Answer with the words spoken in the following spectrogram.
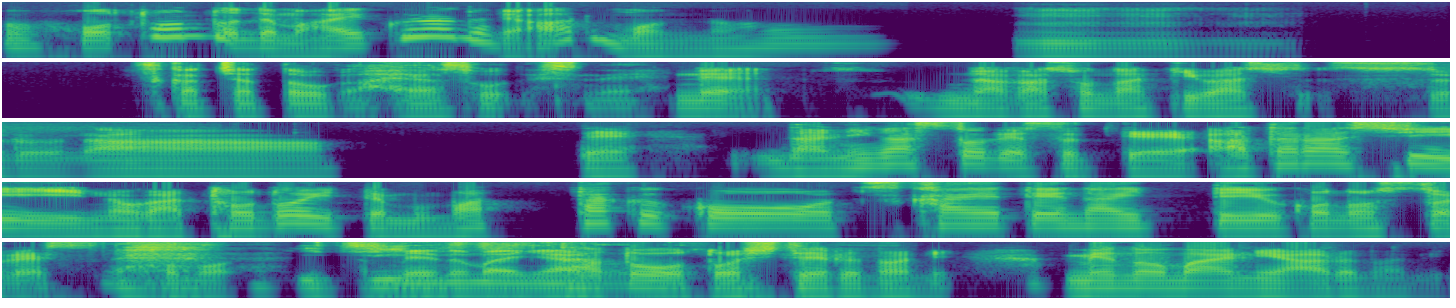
うん。ほとんどでも iCloud にあるもんな。うんうんうん使っちゃった方が早そうですね。ね。なんかそんな気はしするなで、何がストレスって新しいのが届いても全くこう使えてないっていうこのストレス。この 一目の前にある立とうとしてるのに。目の前にあるのに。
